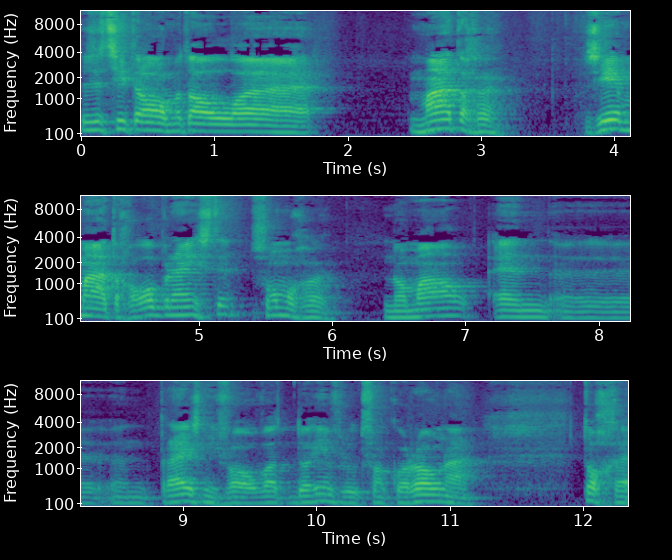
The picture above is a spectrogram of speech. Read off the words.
Dus het ziet er al met al uh, matige, zeer matige opbrengsten. Sommige normaal en uh, een prijsniveau wat door invloed van corona toch uh,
